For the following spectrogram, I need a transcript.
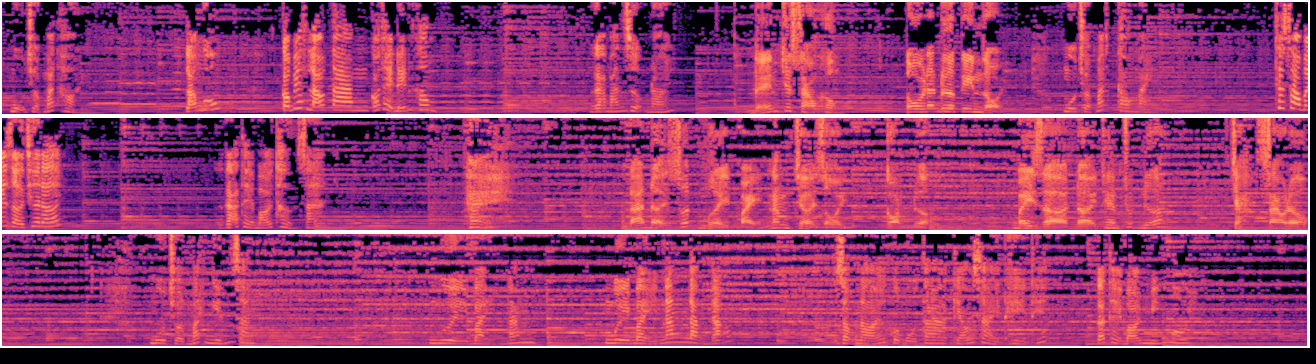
Mụ chợp mắt hỏi, Lão ngũ, Có biết lão tam có thể đến không? Gã bán rượu nói, Đến chứ sao không? Tôi đã đưa tin rồi. Mụ chợp mắt cau mày. Thế sao bây giờ chưa tới? Gã thầy bói thở ra. Hey, Đã đợi suốt 17 năm trời rồi Còn được. Bây giờ đợi thêm chút nữa Chả sao đâu. Mù trột mắt nghiến răng. 17 năm 17 năm đằng đẵng. Giọng nói của mụ ta kéo dài thề thiết. Gã thầy bói mím môi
